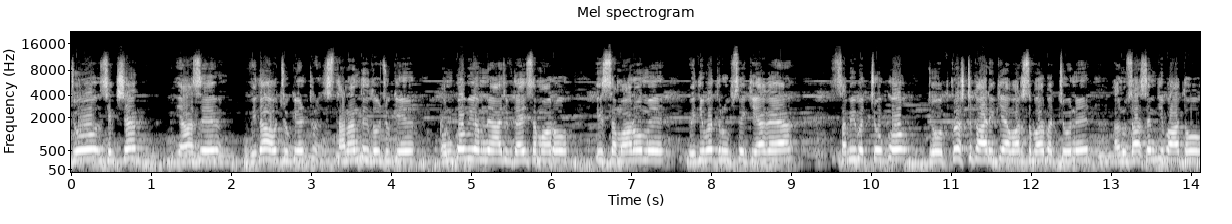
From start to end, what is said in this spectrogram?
जो शिक्षक यहाँ से विदा हो चुके हैं, स्थानांतरित हो चुके हैं, उनको भी हमने आज विदाई समारोह, इस समारोह में विधिवत रूप से किया गया। सभी बच्चों को जो उत्कृष्ट कार्य किया वर्ष भर बच्चों ने, अनुशासन की बात हो,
